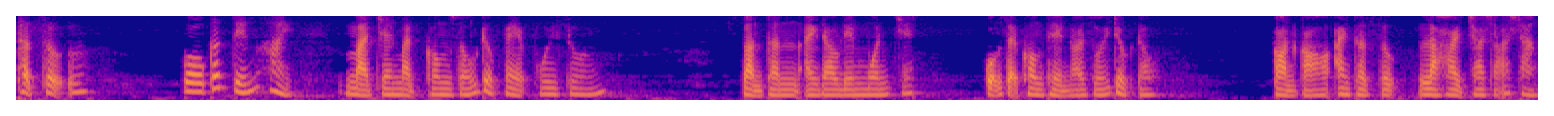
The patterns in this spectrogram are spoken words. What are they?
Thật sự? Cô cất tiếng hỏi, mà trên mặt không giấu được vẻ vui sướng. Toàn thân anh đau đến muốn chết, cũng sẽ không thể nói dối được đâu. Còn có anh thật sự là hỏi cho rõ ràng.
